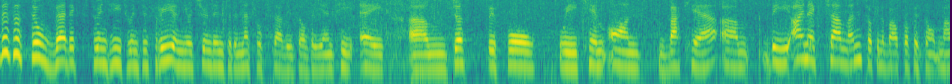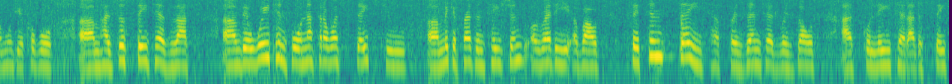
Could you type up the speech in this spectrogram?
this is still Verdict 2023, and you're tuned into the network service of the NTA. Um, just before we came on back here, um, the INEC chairman, talking about Professor Mahmood Yakubu, um, has just stated that um, they're waiting for Nasarawa State to uh, make a presentation. Already about 13 states have presented results as collated at the state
